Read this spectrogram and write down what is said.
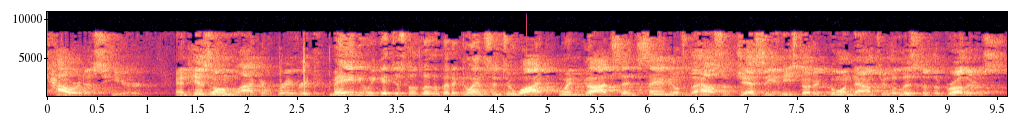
cowardice here and his own lack of bravery, maybe we get just a little bit of glimpse into why when God sent Samuel to the house of Jesse and he started going down through the list of the brothers,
